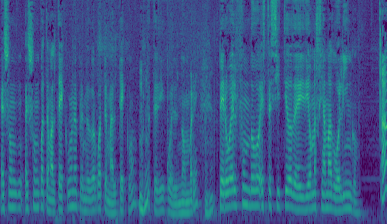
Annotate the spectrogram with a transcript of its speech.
es un es un guatemalteco, un emprendedor guatemalteco, ahorita te digo el nombre, pero él fundó este sitio de idiomas que se llama Duolingo. Ah,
